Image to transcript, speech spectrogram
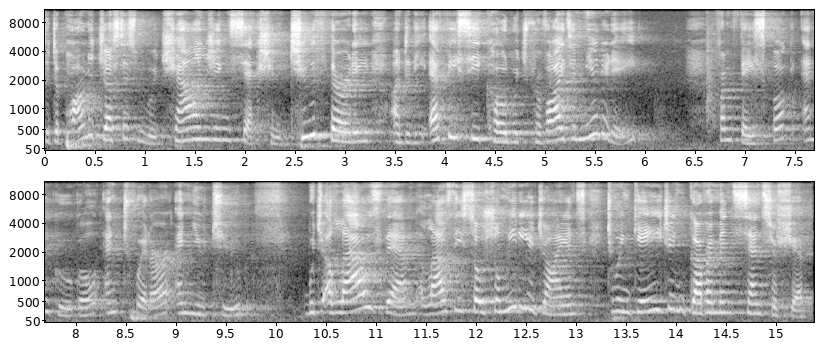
The Department of Justice, we were challenging Section 230 under the FEC code, which provides immunity from Facebook and Google and Twitter and YouTube, which allows them, allows these social media giants to engage in government censorship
